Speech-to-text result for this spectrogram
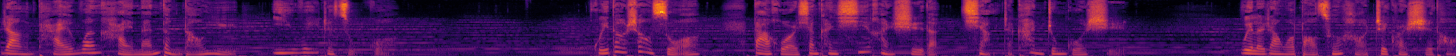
让台湾、海南等岛屿依偎着祖国。回到哨所，大伙儿像看稀罕似的抢着看中国石。为了让我保存好这块石头，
